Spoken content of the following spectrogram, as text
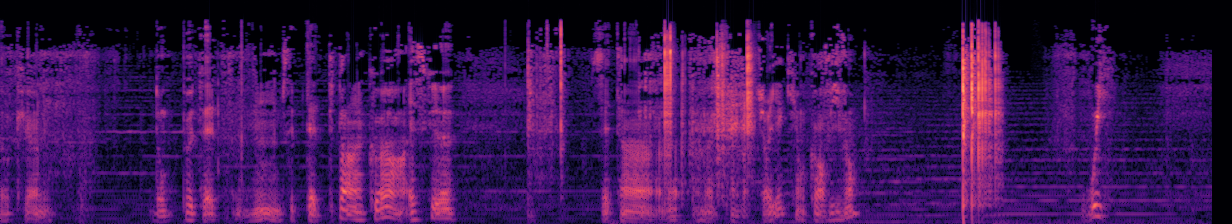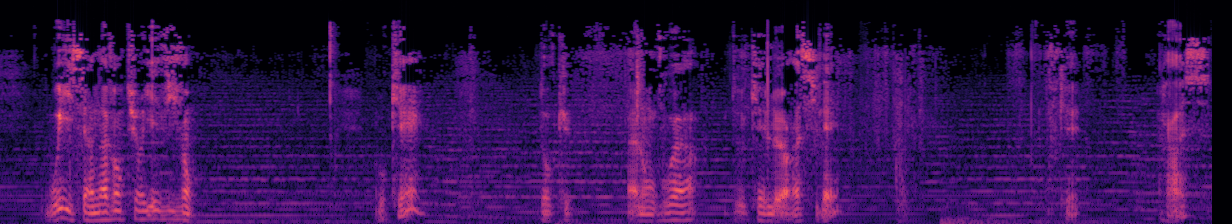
Donc, euh, donc peut-être, hmm, c'est peut-être pas un corps. Est-ce que c'est un, un, aventurier qui est encore vivant? Oui. Oui, c'est un aventurier vivant. Ok. Donc, allons voir de quelle race il est. Ok. Race.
